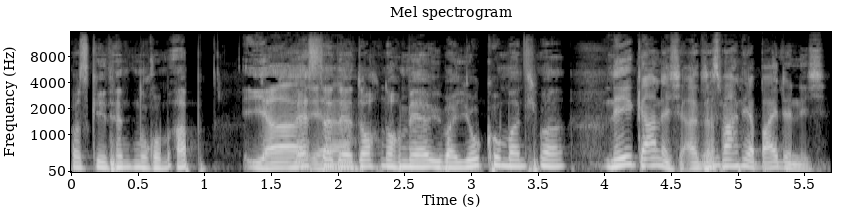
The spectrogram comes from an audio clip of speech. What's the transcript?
was geht hintenrum ab. ja, Lästert ja. der doch noch mehr über Joko manchmal? Nee, gar nicht. Also das machen ja beide nicht.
